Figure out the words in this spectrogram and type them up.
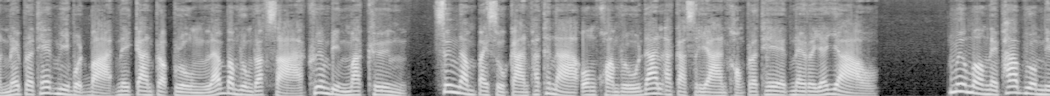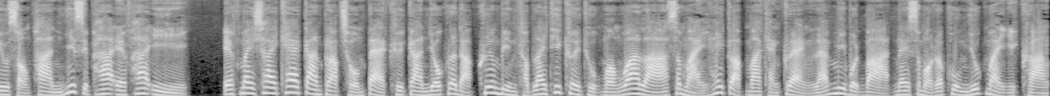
รในประเทศมีบทบาทในการปรับปรุงและบำรุงรักษาเครื่องบินมากขึ้น ซึ่งนำไปสู่การพัฒนาองค์ความรู้ด้านอากาศยานของประเทศในระยะยาว เมื่อมองในภาพรวม New 2025 F5E F ไม่ใช่แค่การปรับโฉมแต่คือการยกระดับเครื่องบินขับไล่ที่เคยถูกมองว่าล้าสมัยให้กลับมาแข็งแกร่ง และมีบทบาทในสมรภูมิยุคใหม่อีกครั้ง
